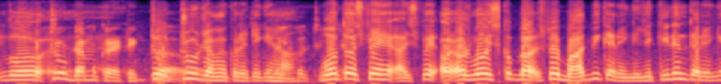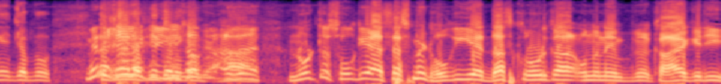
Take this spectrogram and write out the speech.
वो ट्रू डेमोक्रेटिक ट्रू डेमोक्रेटिक है। हाँ वो तो इस पे इस पे और वो इसको इस पे बात भी करेंगे यकीनन करेंगे जब मेरा ख्याल है कि ये सब नोटिस हो गया असेसमेंट हो गई है दस करोड़ का उन्होंने कहा है कि जी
